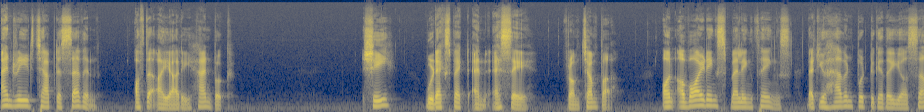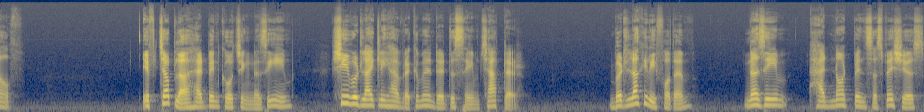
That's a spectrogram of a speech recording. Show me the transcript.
and read chapter 7 of the Ayar handbook. She would expect an essay from Champa on avoiding smelling things that you haven't put together yourself. If Chapla had been coaching Nazim, she would likely have recommended the same chapter. But luckily for them, Nazim had not been suspicious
